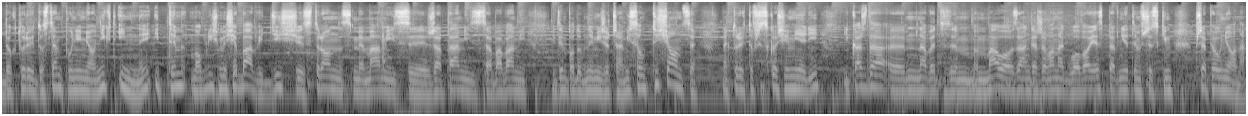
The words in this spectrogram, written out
do których dostępu nie miał nikt inny i tym mogliśmy się bawić. Dziś stron z memami, z żartami, z zabawami i tym podobnymi rzeczami są tysiące, na których to wszystko się mieli i każda e, nawet mało zaangażowana głowa jest pewnie tym wszystkim przepełniona.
